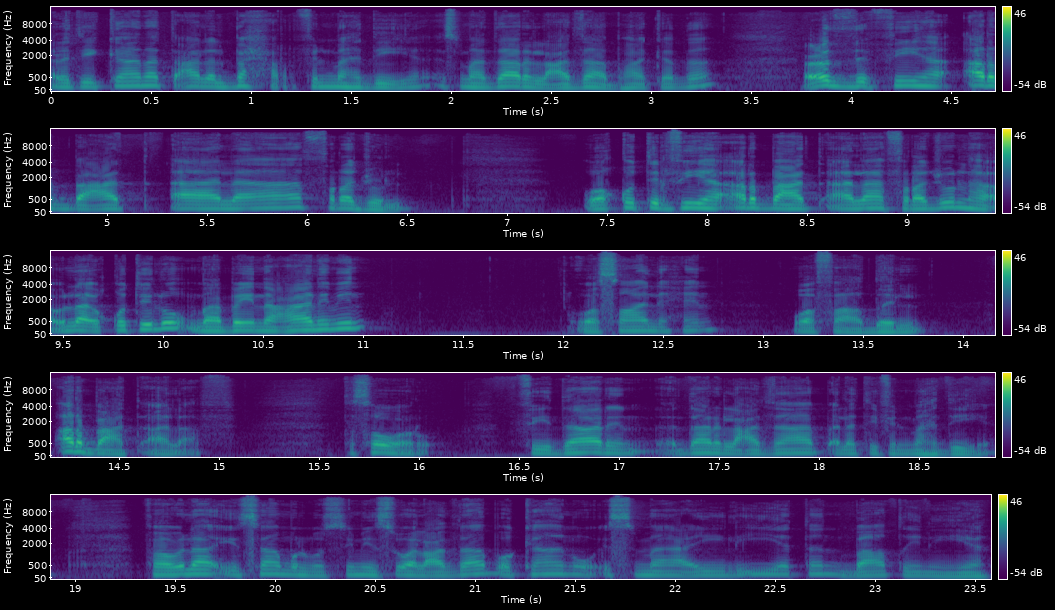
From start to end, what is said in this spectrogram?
التي كانت على البحر في المهدية اسمها دار العذاب هكذا عذب فيها أربعة آلاف رجل وقتل فيها أربعة آلاف رجل هؤلاء قتلوا ما بين عالم وصالح وفاضل. أربعة آلاف. تصوروا في دار دار العذاب التي في المهدية. فهؤلاء ساموا المسلمين سوء العذاب وكانوا إسماعيلية باطنية.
